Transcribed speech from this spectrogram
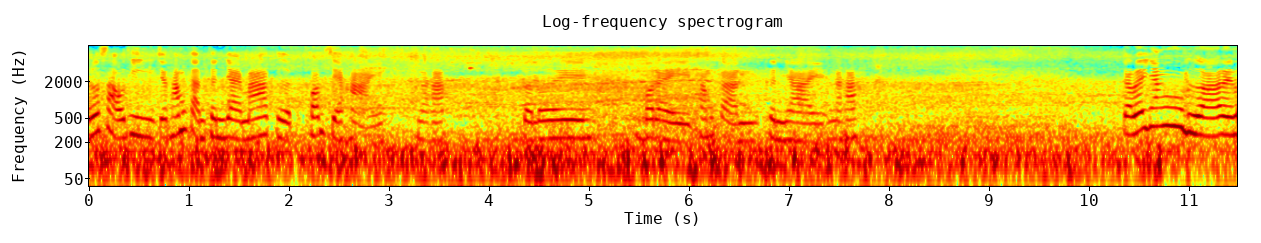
โนเสาร์ที่จะทำการเคลื่อนย้ายมาเกิดความเสียหายนะคะก็เลยบ่ได้ทำการเคลื่อนย้ายนะคะ ก็เลยยังเหลือไดโน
